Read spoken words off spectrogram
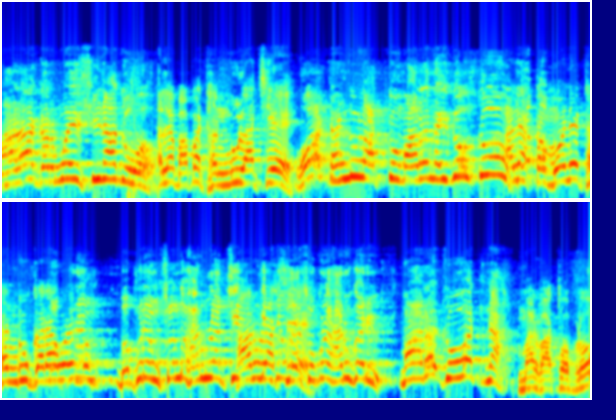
મારા ઘરમાં એસી ના જુઓ. એટલે બાપા ઠંડુ લાગશે. હો ઠંડુ લાગતું મારે નહીં જોઉં તું એટલે તમોને ઠંડુ કરાવો બપોરે ઊંચો તો સારું લાગશે. સારું લાગશે. છોકરા સારું કર્યું. મારે જોવો જ ના. માર વાત હોપડો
